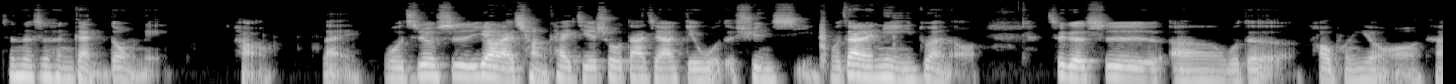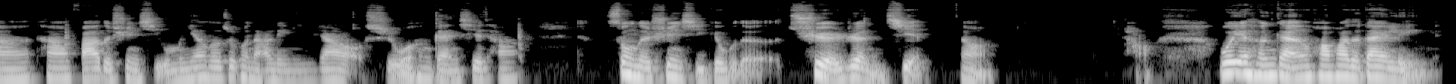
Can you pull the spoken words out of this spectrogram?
真的是很感动呢。好，来，我就是要来敞开接受大家给我的讯息。我再来念一段哦，这个是呃我的好朋友哦，他他发的讯息，我们一样都是昆达里尼瑜伽老师，我很感谢他。送的讯息给我的确认键啊，好，我也很感恩花花的带领，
